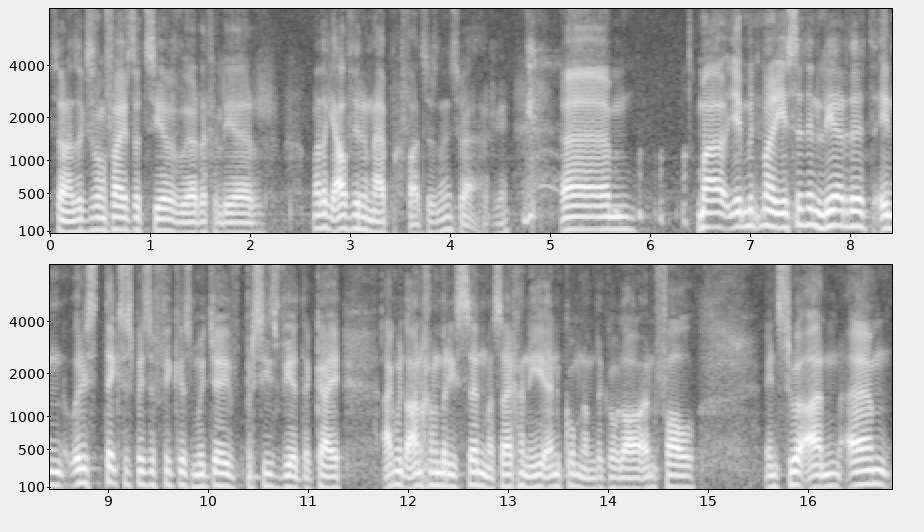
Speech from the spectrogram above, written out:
So dan het ek van 5 tot 7 woorde geleer maar ek 11 uur 'n nap gevat, so is nie so erg nie. Ehm um, maar jy moet maar jy sit en leer dit en oor die teks spesifiek is moet jy presies weet, okay, ek moet aangaan met die sin, maar sy gaan hier inkom dan moet ek daar inval en so aan. Ehm um,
